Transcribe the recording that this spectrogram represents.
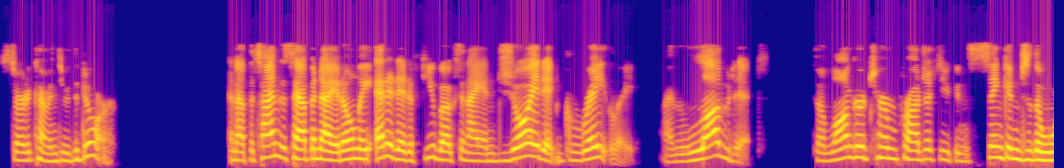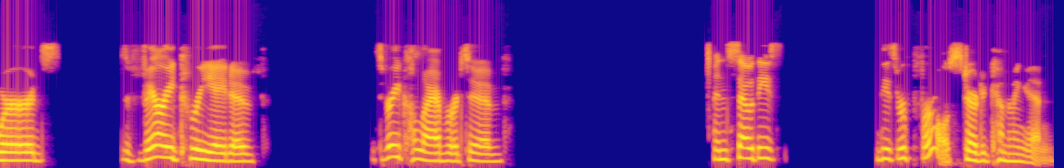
started coming through the door. And at the time this happened, I had only edited a few books and I enjoyed it greatly. I loved it. It's a longer term project. You can sink into the words. It's very creative. It's very collaborative. And so these these referrals started coming in.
